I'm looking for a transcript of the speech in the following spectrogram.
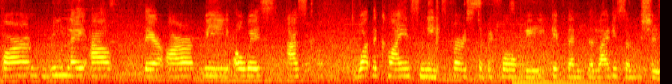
farm room layout there are, we always ask what the clients need first before we give them the lighting solution.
